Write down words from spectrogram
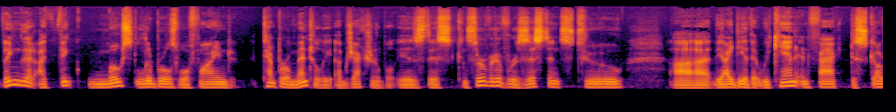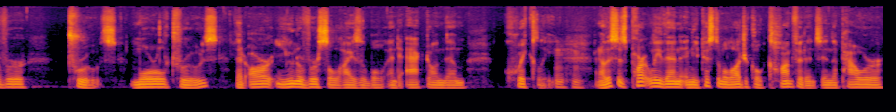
thing that I think most liberals will find temperamentally objectionable is this conservative resistance to uh, the idea that we can, in fact, discover truths, moral truths that are universalizable and act on them quickly. Mm-hmm. Now, this is partly then an epistemological confidence in the power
